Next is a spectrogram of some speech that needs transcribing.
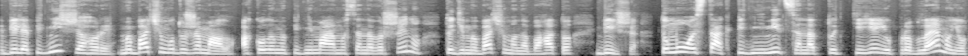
біля підніжжя гори, ми бачимо дуже мало. А коли ми піднімаємося на вершину, тоді ми бачимо набагато більше. Тому ось так підніміться над тією проблемою,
